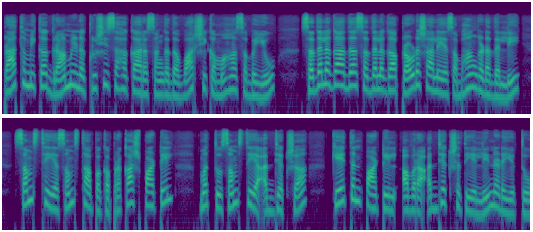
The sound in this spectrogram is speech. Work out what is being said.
ಪ್ರಾಥಮಿಕ ಗ್ರಾಮೀಣ ಕೃಷಿ ಸಹಕಾರ ಸಂಘದ ವಾರ್ಷಿಕ ಮಹಾಸಭೆಯು ಸದಲಗಾದ ಸದಲಗಾ ಪ್ರೌಢಶಾಲೆಯ ಸಭಾಂಗಣದಲ್ಲಿ ಸಂಸ್ಥೆಯ ಸಂಸ್ಥಾಪಕ ಪ್ರಕಾಶ್ ಪಾಟೀಲ್ ಮತ್ತು ಸಂಸ್ಥೆಯ ಅಧ್ಯಕ್ಷ ಕೇತನ್ ಪಾಟೀಲ್ ಅವರ ಅಧ್ಯಕ್ಷತೆಯಲ್ಲಿ ನಡೆಯಿತು.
